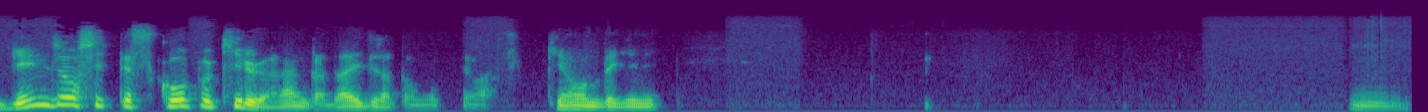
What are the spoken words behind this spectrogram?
現状知ってスコープ切るがなんか大事だと思ってます。基本的に。うん。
